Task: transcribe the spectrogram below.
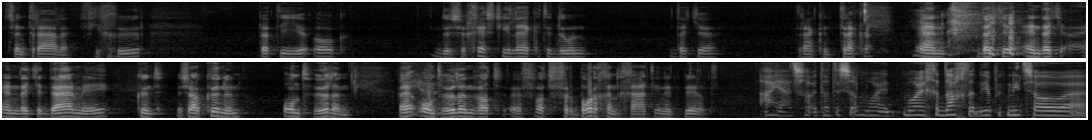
centrale figuur, dat die je ook de suggestie lijken te doen dat je eraan kunt trekken. Ja. En, dat je, en, dat je, en dat je daarmee kunt, zou kunnen onthullen. Hè, Ja. Onthullen wat, eh, wat verborgen gaat in het beeld. Ah ja, zo, dat is een mooie, mooie gedachte. Die heb ik niet zo. eh,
